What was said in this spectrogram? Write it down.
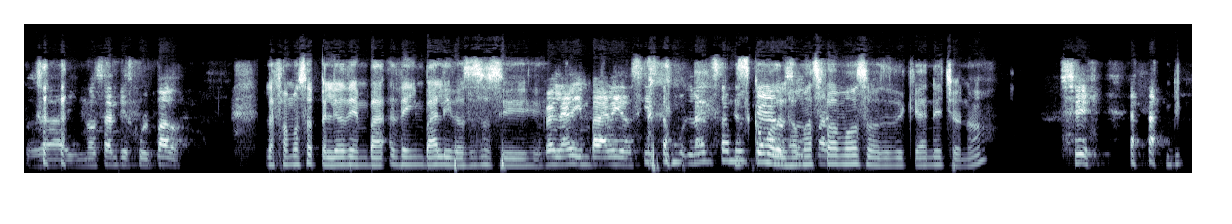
o sea, y no se han disculpado. La famosa pelea de, inválidos, eso sí. Pelea de inválidos, sí, está muy, está muy Es como de lo South más Park. famoso de que han hecho, ¿no? Sí,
